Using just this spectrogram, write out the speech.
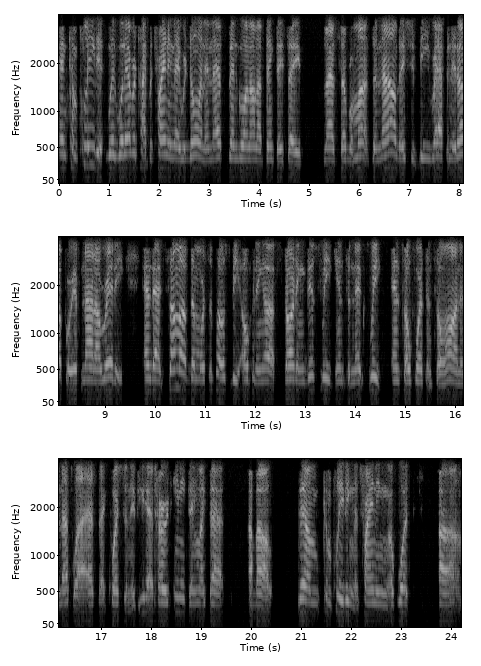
and complete it with whatever type of training they were doing. And that's been going on, I think they say, last several months. And now they should be wrapping it up, or if not already. And that some of them were supposed to be opening up starting this week into next week and so forth and so on. And that's why I asked that question. If you had heard anything like that about them completing the training of what uh,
